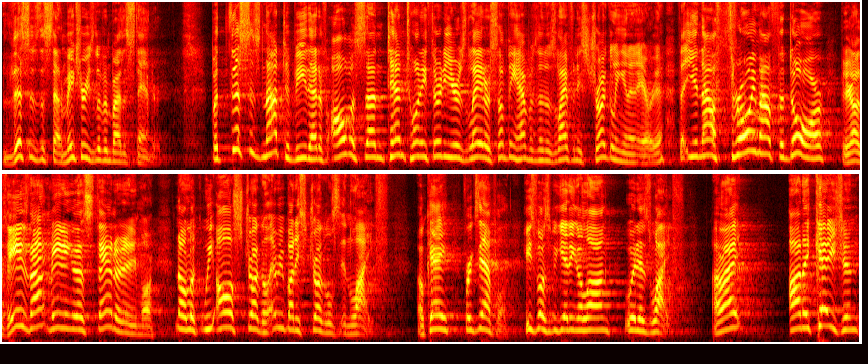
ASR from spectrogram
this is the standard. Make sure he's living by the standard. But this is not to be that if all of a sudden 10, 20, 30 years later something happens in his life and he's struggling in an area, that you now throw him out the door because he's not meeting the standard anymore. No, look, we all struggle. Everybody struggles in life. Okay? For example, he's supposed to be getting along with his wife. All right? On occasion,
